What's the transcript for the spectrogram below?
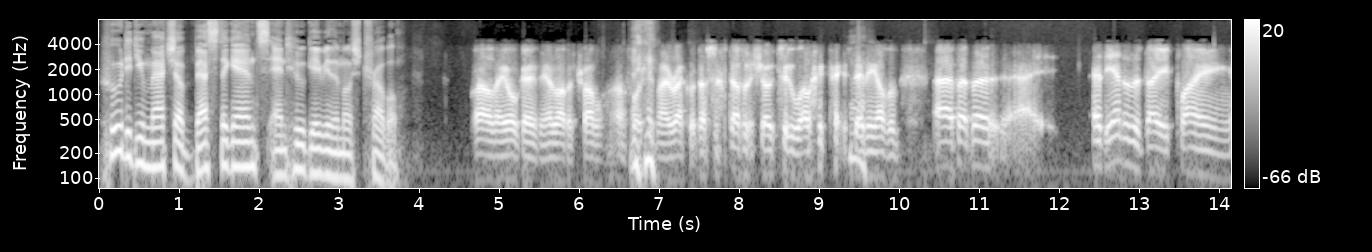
who did you match up best against, and who gave you the most trouble? Well, they all gave me a lot of trouble. Unfortunately, my record doesn't doesn't show too well against any of them. Uh, but the, uh, at the end of the day, playing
